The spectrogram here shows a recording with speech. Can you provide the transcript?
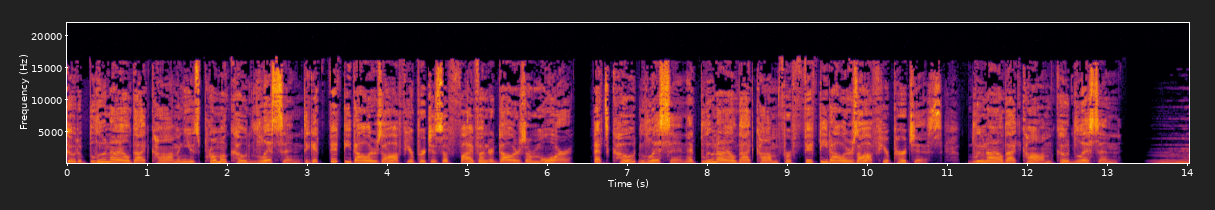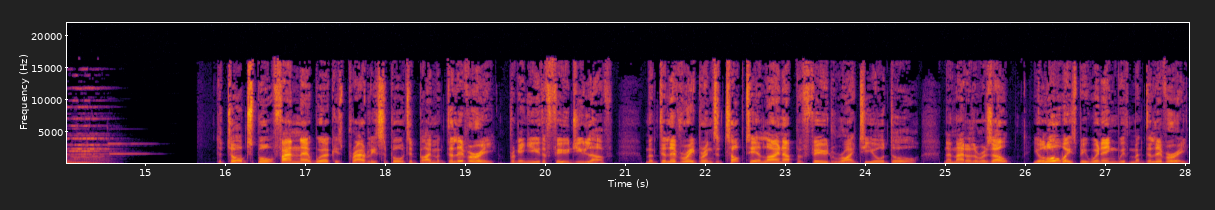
Go to Bluenile.com and use promo code LISTEN to get $50 off your purchase of $500 or more. That's code LISTEN at Bluenile.com for $50 off your purchase. Bluenile.com code LISTEN. The TalkSport Fan Network is proudly supported by McDelivery, bringing you the food you love. McDelivery brings a top tier lineup of food right to your door. No matter the result, you'll always be winning with McDelivery.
